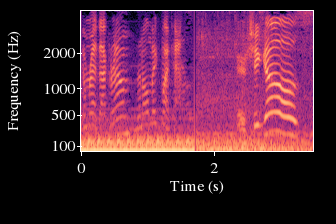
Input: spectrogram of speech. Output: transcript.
come right back around, then I'll make my pass. Here she goes.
